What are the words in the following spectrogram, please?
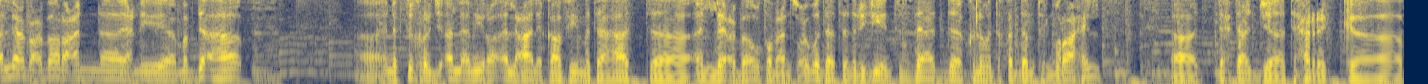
اللعبة عبارة عن آه، يعني مبدأها آه، إنك تخرج الأميرة العالقة في متاهات آه، اللعبة وطبعا صعوبتها تدريجيا تزداد آه، كلما تقدمت المراحل. آه، تحتاج آه، تحرك آه،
